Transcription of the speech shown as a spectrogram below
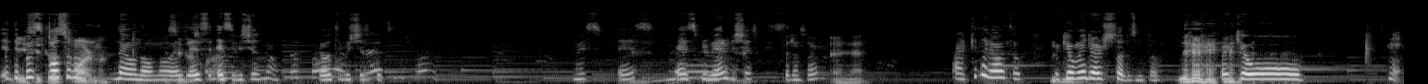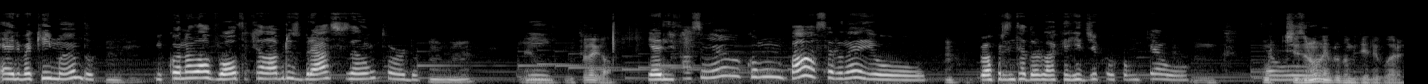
E depois se volta no-. Não, não, não. Se Esse, esse vestido não. É outro vestido que. Esse, esse, é esse primeiro vestido que se transforma? É. Ah, que legal então. Porque é Uhum. o melhor de todos, então. Porque o. é, Ele vai queimando Uhum. E quando ela volta, que ela abre os braços, ela é um tordo. Uhum. É E- muito legal. E aí ele fala assim, ah, como um pássaro, né? E o, Uhum. o apresentador lá, que é ridículo, como que é o. Hum. É o- Putz, eu não lembro o nome dele agora.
